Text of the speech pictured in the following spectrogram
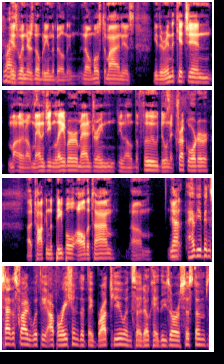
Right. is when there's nobody in the building. You know, most of mine is either in the kitchen, you know, managing labor, managing you know the food, doing a truck order, uh, talking to people all the time. Um, yeah. Now, have you been satisfied with the operation that they brought to you and said, "Okay, these are our systems"?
